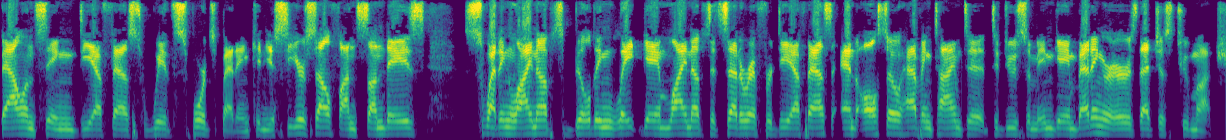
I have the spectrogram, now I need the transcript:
balancing DFS with sports betting? Can you see yourself on Sundays sweating lineups, building late game lineups, et cetera, for DFS, and also having time to to do some in game betting, or is that just too much?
